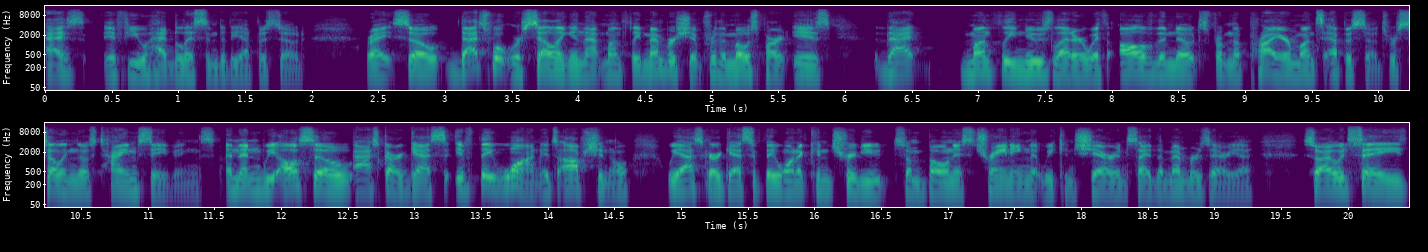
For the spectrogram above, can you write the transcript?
as if you had listened to the episode. Right. So that's what we're selling in that monthly membership for the most part is that monthly newsletter with all of the notes from the prior month's episodes. We're selling those time savings. And then we also ask our guests if they want, it's optional. We ask our guests if they want to contribute some bonus training that we can share inside the members area. So I would say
